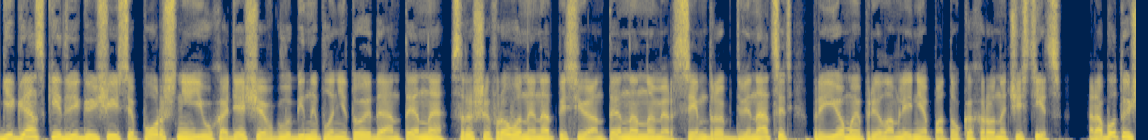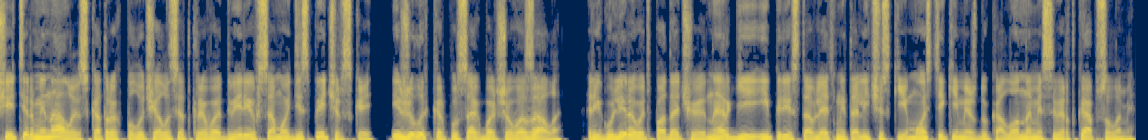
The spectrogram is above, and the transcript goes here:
Гигантские двигающиеся поршни и уходящая в глубины планетоида антенна с расшифрованной надписью «Антенна номер 7-12 приема и преломления потока хроночастиц». Работающие терминалы, с которых получалось открывать двери в самой диспетчерской и жилых корпусах большого зала, регулировать подачу энергии и переставлять металлические мостики между колоннами с верткапсулами.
